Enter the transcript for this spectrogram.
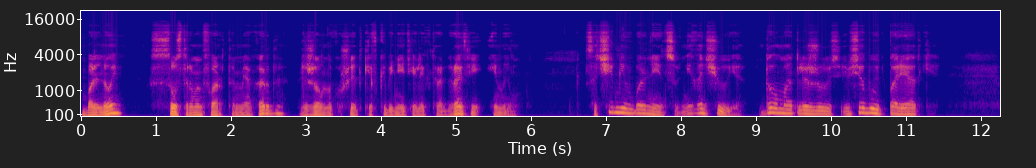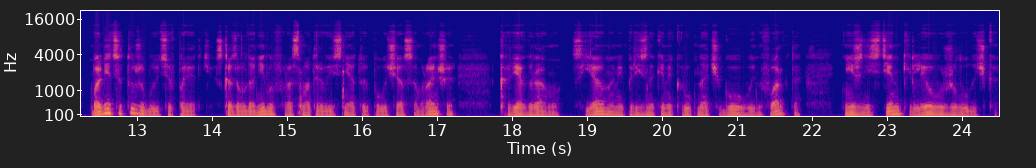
Больной с острым инфарктом миокарда лежал на кушетке в кабинете электрографии и ныл. «Зачем мне в больницу? Не хочу я. Дома отлежусь, и все будет в порядке». «В больнице тоже будет все в порядке», — сказал Данилов, рассматривая снятую получасом раньше кардиограмму с явными признаками крупноочагового инфаркта нижней стенки левого желудочка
